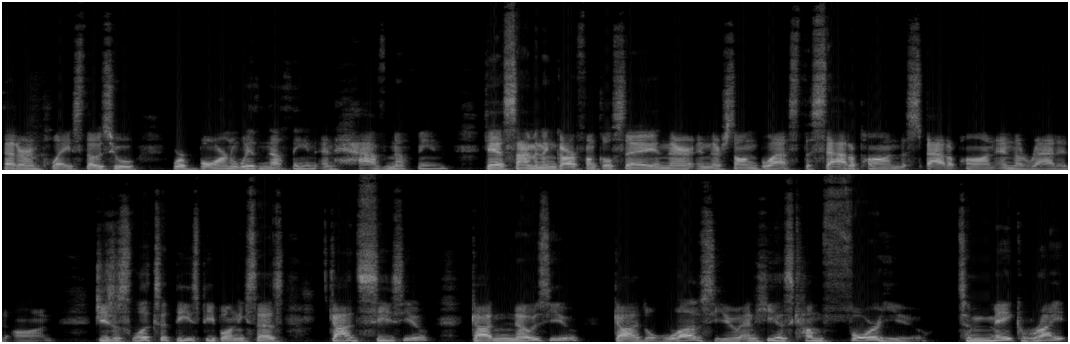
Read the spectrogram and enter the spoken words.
that are in place, those who were born with nothing and have nothing. Okay, as Simon and Garfunkel say in their in their song Blessed, the sat upon, the spat upon, and the ratted on. Jesus looks at these people and he says, God sees you, God knows you, God loves you, and he has come for you to make right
